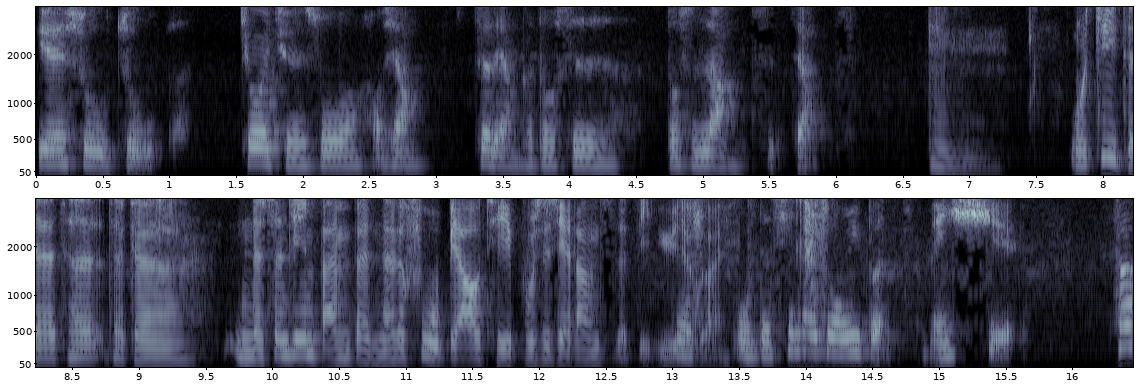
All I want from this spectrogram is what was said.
约束住了，就会觉得说，好像这两个都是都是浪子这样子。嗯，我记得他这个你的圣经版本那个副标题不是写浪子的比喻，对不对？我的现代中文译本没写，他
